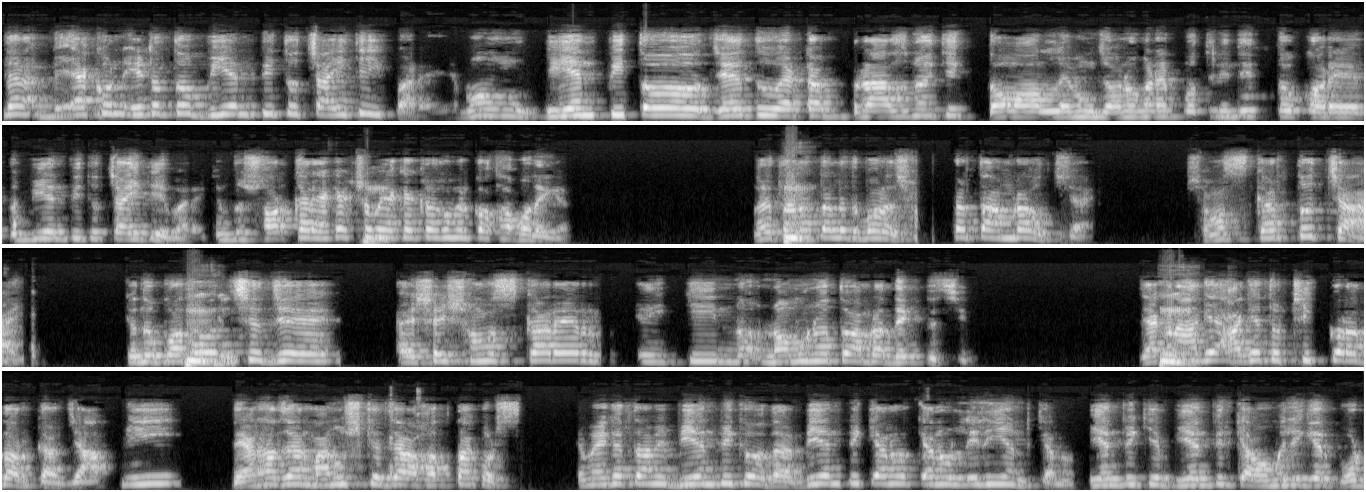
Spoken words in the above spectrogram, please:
না এখন এটা তো বিএনপি তো চাইতেই পারে। এবং বিএনপি তো যেহেতু একটা রাজনৈতিক দল এবং জনগণের প্রতিনিধিত্ব করে তো বিএনপি তো চাইতেই পারে। কিন্তু সরকার এক এক সময় এক এক রকমের কথা বলে গেল। মানে তারা তাহলে তো বলে সংস্কার তো আমরাও চাই। সংস্কার তো চাই। কিন্তু কথা হচ্ছে যে সেই সংস্কারের এই কি নমুনা তো আমরা দেখতেছি। হুম। আগে আগে তো ঠিক করা দরকার যে আপনি দেড় হাজার মানুষকে যারা হত্যা করছে এবং এক্ষেত্রে আমি বিএনপি কেও দেয় বিএনপি কেন কেন লিনিয়েন্ট কেন? বিএনপি কে বিএনপির কি আওয়ামী লীগের ভোট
